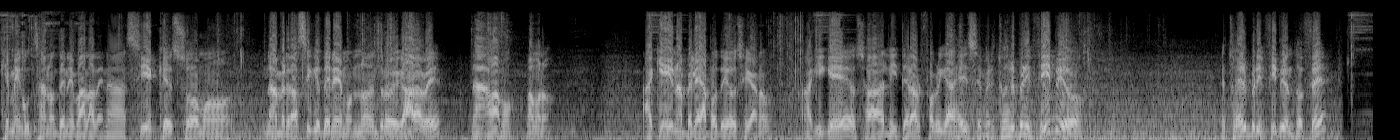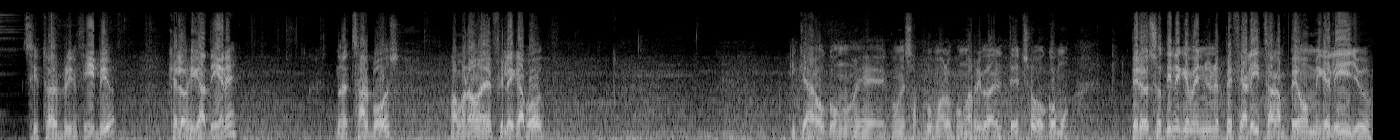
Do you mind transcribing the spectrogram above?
Que me gusta no tener balas de nada. Si es que somos. Nah, en verdad sí que tenemos, ¿no? Dentro de cada vez. Nada, vamos, vámonos. Aquí hay una pelea apoteósica, ¿no? ¿Aquí qué es? O sea, literal, fábrica de ese Pero esto es el principio Esto es el principio, entonces Si esto es el principio ¿Qué lógica tiene? ¿Dónde está el boss? Vámonos, eh, file capot ¿Y qué hago con, eh, con esa espuma? ¿Lo pongo arriba del techo o cómo? Pero eso tiene que venir un especialista, campeón, Miguelillo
